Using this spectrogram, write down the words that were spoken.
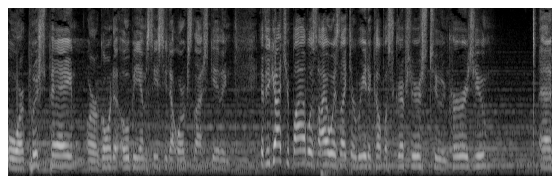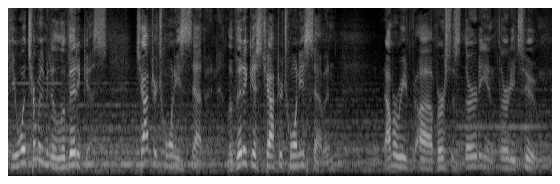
or Pushpay or going to obmcc.org slash giving. If you got your Bibles, I always like to read a couple scriptures to encourage you. Uh, if you would, turn with me to Leviticus chapter 27. Leviticus chapter 27. And I'm going to read uh, verses 30 and 32.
